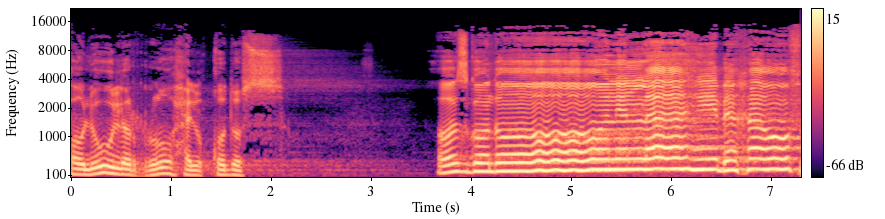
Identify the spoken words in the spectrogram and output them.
حلول الروح القدس. اسجدوا لله بخوف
